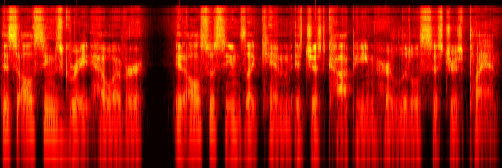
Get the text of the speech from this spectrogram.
This all seems great, however, it also seems like Kim is just copying her little sister's plan.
